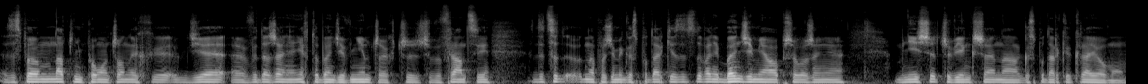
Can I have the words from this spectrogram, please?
e, zespołem naczyń połączonych, e, gdzie e, wydarzenia, niech to będzie w Niemczech czy, czy we Francji, na poziomie gospodarki zdecydowanie będzie miało przełożenie mniejsze czy większe na gospodarkę krajową.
